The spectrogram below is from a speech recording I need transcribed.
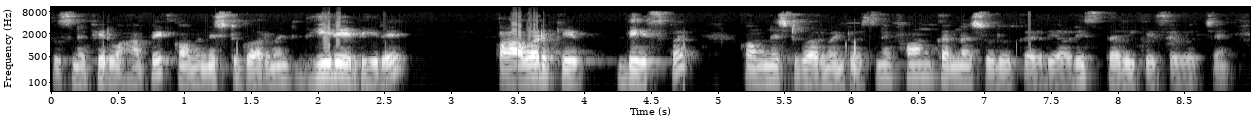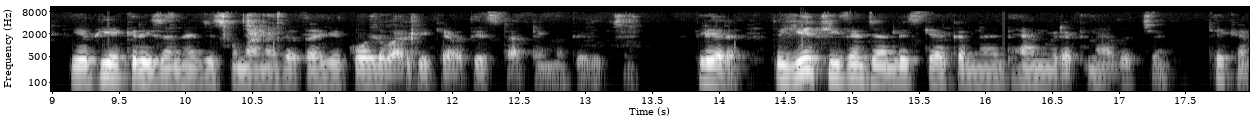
तो उसने फिर वहाँ पे कम्युनिस्ट गवर्नमेंट धीरे धीरे पावर के बेस पर कम्युनिस्ट गवर्नमेंट उसने फॉर्म करना शुरू कर दिया। और इस तरीके से बच्चे, ये भी एक रीजन है जिसको माना जाता है कि कोल्ड वार की क्या होती है स्टार्टिंग होती है बच्चे, क्लियर है? तो ये चीज़ें जर्नलिस्ट क्या करना है? ध्यान में रखना है बच्चे, ठीक है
